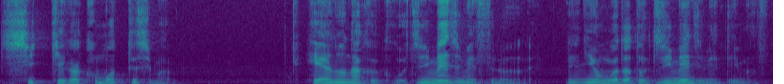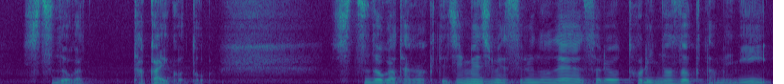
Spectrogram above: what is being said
湿気がこもってしまう。部屋の中がこうジメジメするので、ね、日本語だとジメジメって言います。湿度が高いこと。湿度が高くてジメジメするのでそれを取り除くために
